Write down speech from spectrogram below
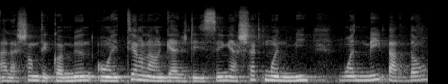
à la Chambre des communes ont été en langage des signes. À chaque mois de mai, mois de mai pardon,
